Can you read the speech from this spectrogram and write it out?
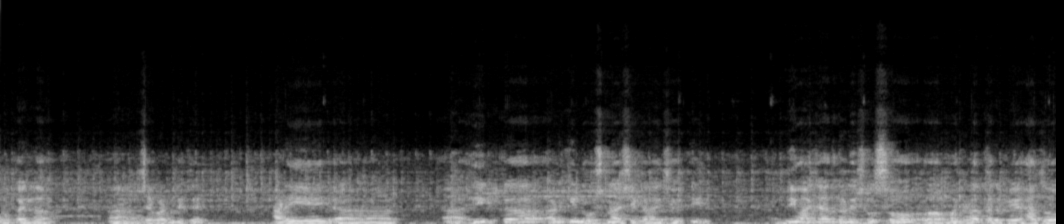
लोकांना जेवण देते आणि एक आणखी आणखीन घोषणा अशी करायची होती. न्यू आझाद गणेशोत्सव मंडळातर्फे हा जो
